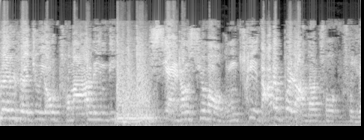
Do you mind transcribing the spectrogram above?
元帅就要出马领敌，县上。徐茂公催打的不让他出出去，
